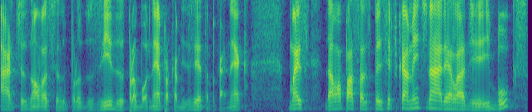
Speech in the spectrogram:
artes novas sendo produzidas para boné, para camiseta, para caneca, mas dá uma passada especificamente na área lá de e-books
